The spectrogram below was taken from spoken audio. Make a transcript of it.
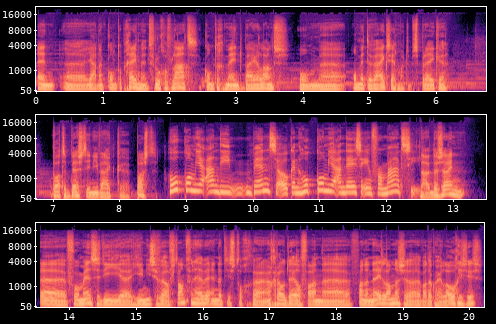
En ja, dan komt op een gegeven moment, vroeg of laat, komt de gemeente bij je langs om, om met de wijk zeg maar, te bespreken wat het beste in die wijk past. Hoe kom je aan die mensen ook en hoe kom je aan deze informatie? Nou, er zijn eh, voor mensen die eh, hier niet zoveel verstand van hebben, en dat is toch eh, een groot deel van, van de Nederlanders, wat ook heel logisch is,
